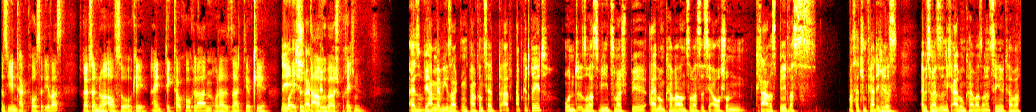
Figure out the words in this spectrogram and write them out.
also jeden Tag postet ihr was, schreibst du dann nur auf so, okay, ein TikTok hochladen oder sagt ihr, okay, Nee, ich heute schreib, darüber sprechen? Also wir haben ja wie gesagt ein paar Konzepte ab abgedreht und sowas wie zum Beispiel Albumcover und sowas ist ja auch schon ein klares Bild, was, was halt schon fertig Mhm. ist. Äh, beziehungsweise nicht Albumcover, sondern Singlecover.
